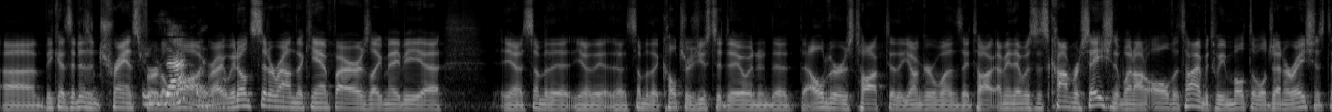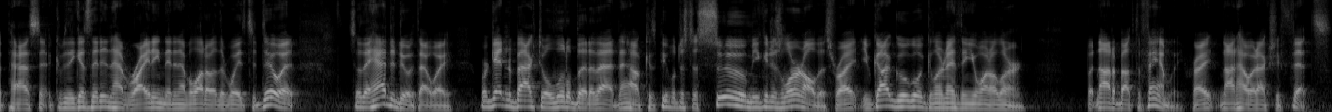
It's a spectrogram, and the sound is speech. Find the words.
uh, because it isn't transferred along right? We don't sit around the campfires like maybe uh, you know some of the you know the, uh, some of the cultures used to do and the, the elders talk to the younger ones they talk i mean there was this conversation that went on all the time between multiple generations to pass it because they didn't have writing they didn't have a lot of other ways to do it so they had to do it that way. We're getting back to a little bit of that now because people just assume you can just learn all this right? You've got google you can learn anything you want to learn but not about the family right? Not how it actually fits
